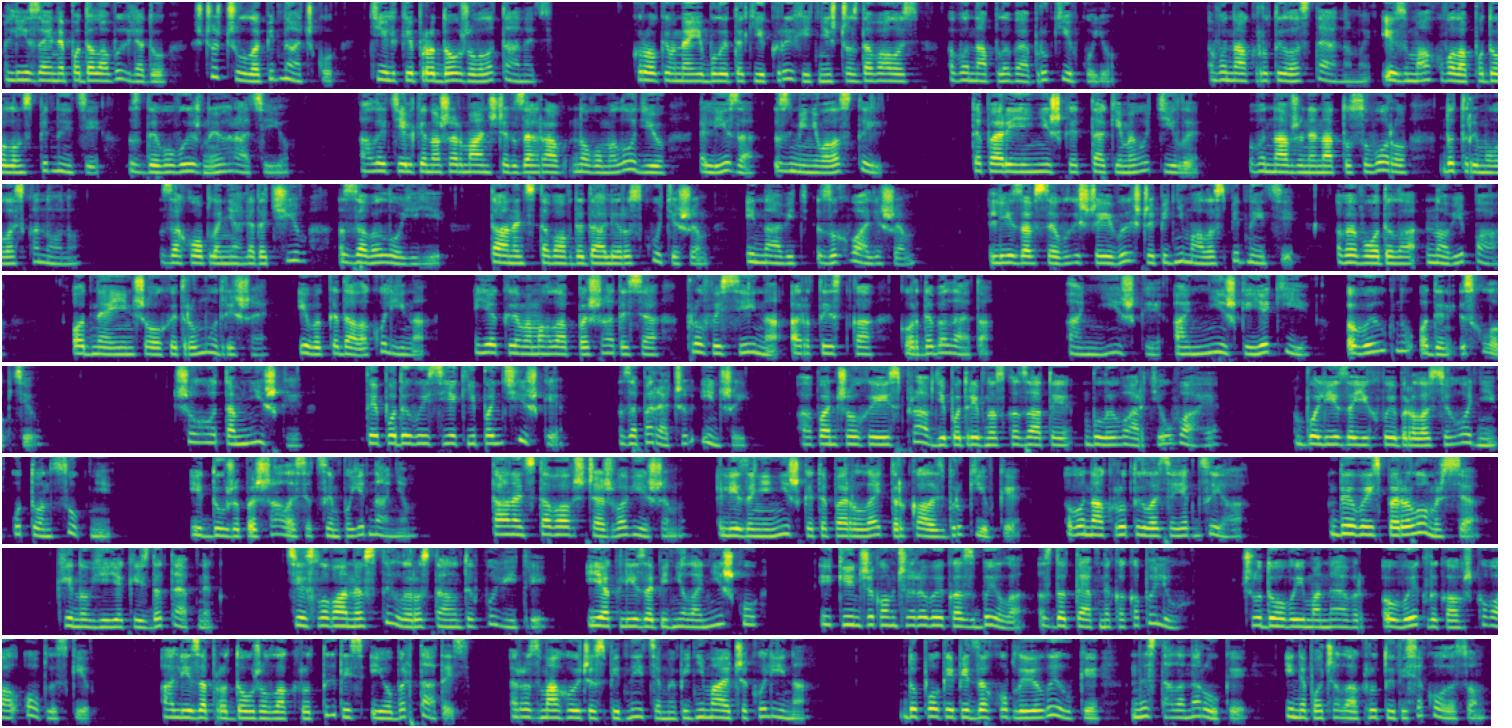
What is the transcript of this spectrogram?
Ліза й не подала вигляду, що чула підначку, тільки продовжувала танець. Кроки в неї були такі крихітні, що, здавалось, вона пливе бруківкою. Вона крутила стегнами і змахувала подолом спідниці з дивовижною грацією. Але тільки но шарманщик заграв нову мелодію, Ліза змінювала стиль. Тепер її ніжки так і миготіли, вона вже не надто суворо дотримувалась канону. Захоплення глядачів завело її, танець ставав дедалі розкутішим і навіть зухвалішим. Ліза все вище і вище піднімала спідниці, виводила нові па, одне іншого хитромудріше, і викидала коліна, якими могла б пишатися професійна артистка кордебелета. А ніжки, а ніжки які? вигукнув один із хлопців. Чого там ніжки? Ти подивись, які панчішки, заперечив інший. А панчохи і справді, потрібно сказати, були варті уваги, бо Ліза їх вибрала сьогодні у тон сукні і дуже пишалася цим поєднанням. Танець ставав ще жвавішим. Лізані ніжки тепер ледь торкались бруківки. Вона крутилася, як дзига. Дивись, переломишся, кинув їй якийсь дотепник. Ці слова не встигли розтанути в повітрі, як Ліза підняла ніжку і кінчиком черевика збила з дотепника капелюх. Чудовий маневр викликав шквал оплесків, а Ліза продовжувала крутитись і обертатись, розмахуючи спідницями, піднімаючи коліна, допоки під захопливі вигуки не стала на руки і не почала крутитися колесом.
